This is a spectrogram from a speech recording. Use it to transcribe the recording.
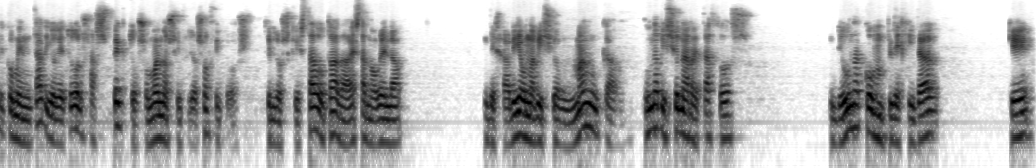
el comentario de todos los aspectos humanos y filosóficos de los que está dotada esta novela dejaría una visión manca, una visión a retazos de una complejidad que,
